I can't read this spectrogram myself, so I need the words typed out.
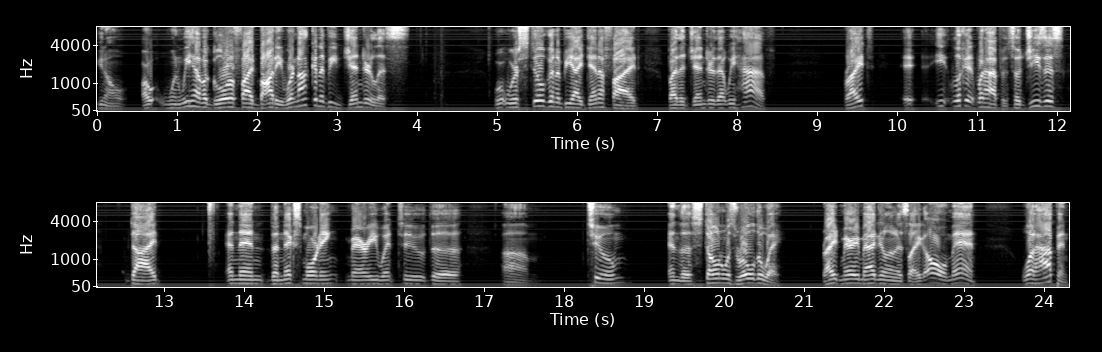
you know, when we have a glorified body, we're not going to be genderless. We're, still going to be identified by the gender that we have, right? It, it, look at what happened. So Jesus died, and then the next morning, Mary went to the um, tomb, and the stone was rolled away. Right? Mary Magdalene is like, oh man, what happened?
